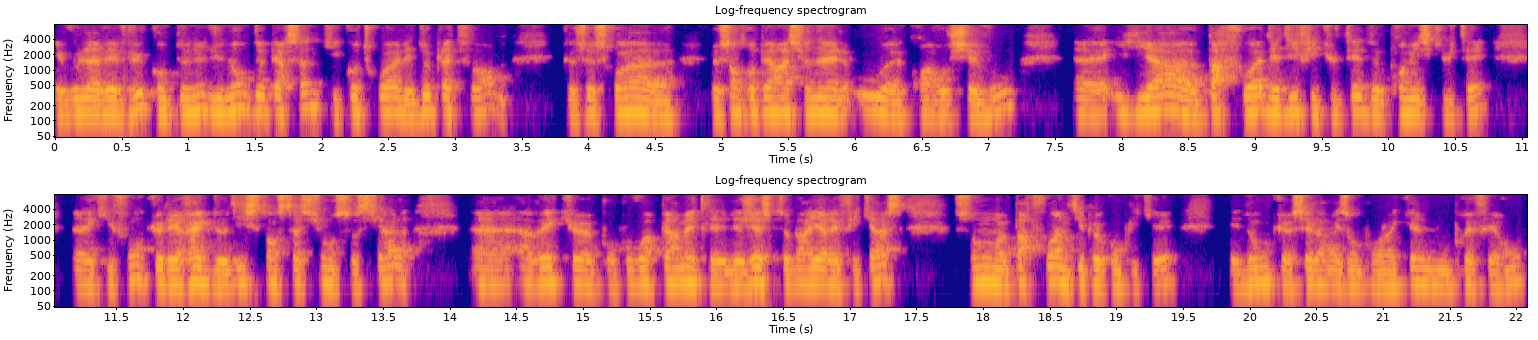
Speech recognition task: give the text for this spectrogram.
Et vous l'avez vu, compte tenu du nombre de personnes qui côtoient les deux plateformes, que ce soit euh, le centre opérationnel ou euh, Croix-Rouge chez vous, il y a parfois des difficultés de promiscuité qui font que les règles de distanciation sociale, avec pour pouvoir permettre les, gestes barrières efficaces, sont parfois un petit peu compliquées. Et donc, c'est la raison pour laquelle nous préférons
